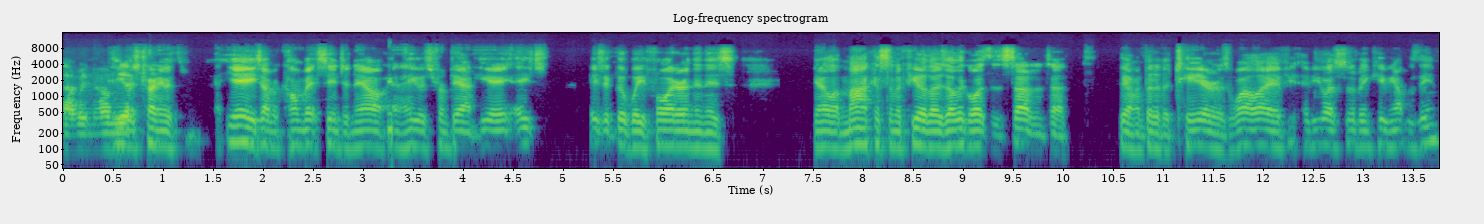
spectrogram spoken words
That we know. he Yeah. was training with yeah he's up at combat center now and he was from down here he's he's a good wee fighter and then there's you know like marcus and a few of those other guys that are starting to be on a bit of a tear as well eh? have, you, have you guys sort of been keeping up with them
